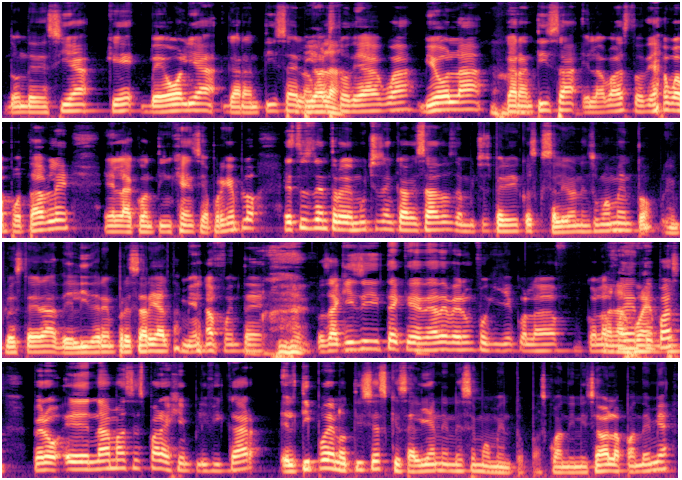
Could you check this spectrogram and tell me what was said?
donde decía que Veolia garantiza el Viola. abasto de agua, Viola garantiza el abasto de agua potable en la contingencia. Por ejemplo, esto es dentro de muchos encabezados de muchos periódicos que salieron en su momento. Por ejemplo, este era de líder empresarial, también la fuente. Pues aquí sí te quedé de ver un poquillo con la, con la, Con la fuente, fuente. Paz. Pero eh, nada más es para ejemplificar el tipo de noticias que salían en ese momento, Paz, cuando iniciaba la pandemia,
